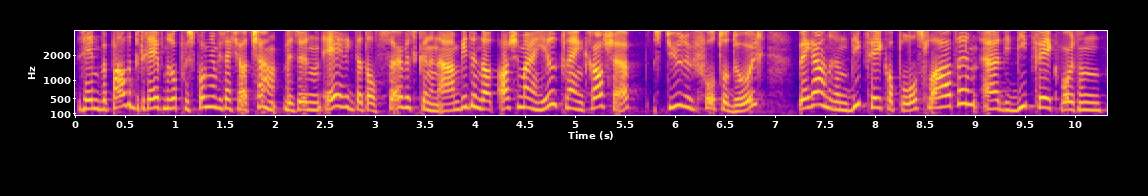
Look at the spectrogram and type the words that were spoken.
zijn bepaalde bedrijven erop gesprongen en gezegd, ja, we zouden eigenlijk dat als service kunnen aanbieden, dat als je maar een heel klein krasje hebt, stuur je foto door. Wij gaan er een deepfake op loslaten. Uh, die deepfake wordt een,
